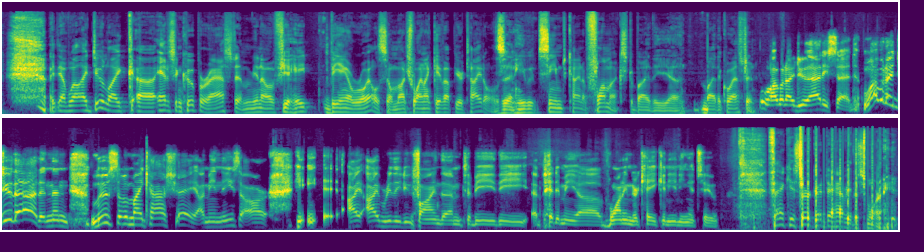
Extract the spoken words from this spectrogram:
well, I do like uh, Anderson Cooper asked him, you know, if you hate being a royal so much, why not give up your titles? And he seemed kind of flummoxed by the uh, by the question. Why would I do that? He said. Why would I do that? And then lose some of my cachet. I mean, these are. He, I I really do find them to be the epitome of wanting their cake and eating it too. Thank you, sir. Good to have you this morning.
